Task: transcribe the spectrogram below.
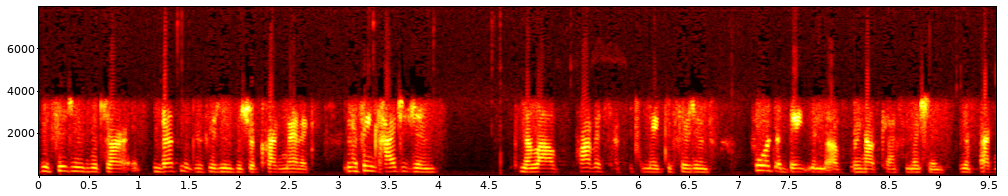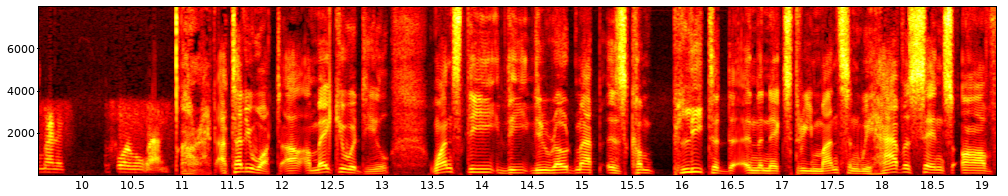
decisions which are investment decisions which are pragmatic. And I think hydrogen can allow private sector to make decisions for the abatement of greenhouse gas emissions in a pragmatic affordable way. All right. I'll tell you what, I'll, I'll make you a deal. Once the, the, the roadmap is complete, completed in the next three months and we have a sense of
